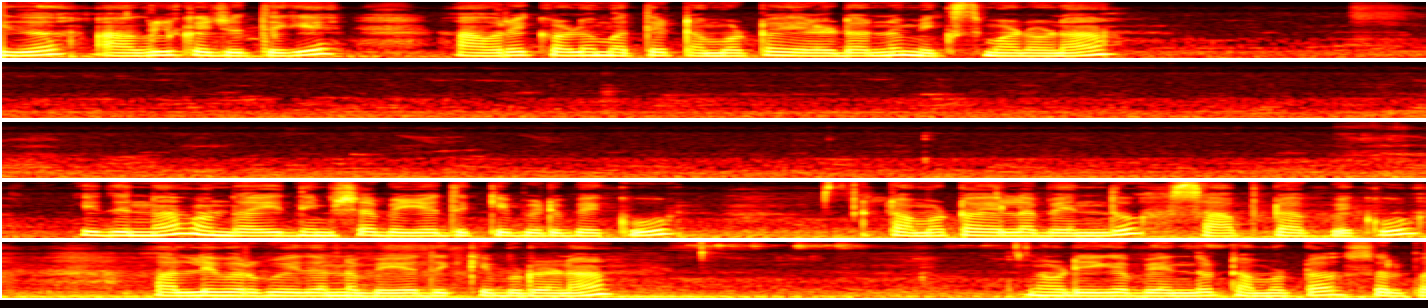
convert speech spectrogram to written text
ಈಗ ಹಾಗಲಕಾಯಿ ಜೊತೆಗೆ ಅವರೆಕಾಳು ಮತ್ತು ಟೊಮೊಟೊ ಎರಡನ್ನು ಮಿಕ್ಸ್ ಮಾಡೋಣ. ಇದನ್ನು ಒಂದು ಐದು ನಿಮಿಷ ಬೇಯೋದಕ್ಕೆ ಬಿಡಬೇಕು. ಟೊಮೊಟೊ ಎಲ್ಲ ಬೆಂದು ಸಾಫ್ಟ್ ಹಾಕಬೇಕು. ಅಲ್ಲಿವರೆಗೂ ಇದನ್ನು ಬೇಯೋದಕ್ಕೆ ಬಿಡೋಣ. ನೋಡಿ, ಈಗ ಬೆಂದು ಟೊಮೊಟೊ ಸ್ವಲ್ಪ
